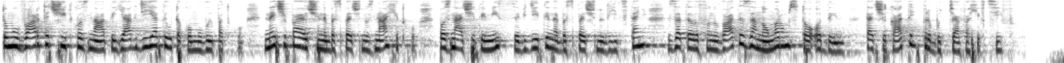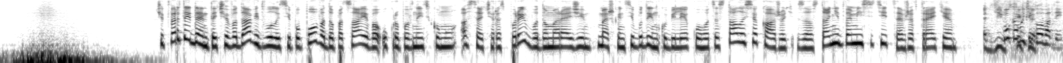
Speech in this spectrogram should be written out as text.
Тому варто чітко знати, як діяти у такому випадку, не чіпаючи небезпечну знахідку, позначити місце, відійти на безпечну відстань, зателефонувати за номером 101 та чекати прибуття фахівців. Четвертий день тече вода від вулиці Попова до Пацаєва у Кропивницькому, а все через порив водомережі. Мешканці будинку, біля якого це сталося, кажуть, за останні два місяці це вже втретє. Сколько вытекло воды?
